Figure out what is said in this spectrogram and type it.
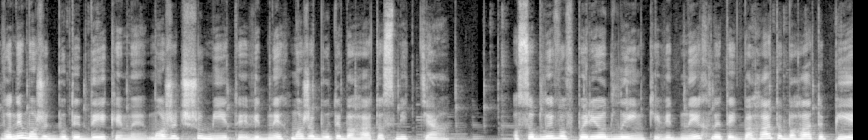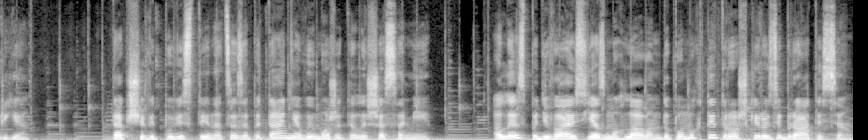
Вони можуть бути дикими, можуть шуміти, від них може бути багато сміття. Особливо в період линьки від них летить багато-багато пір'я. Так що відповісти на це запитання ви можете лише самі. Але сподіваюсь, я змогла вам допомогти трошки розібратися.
